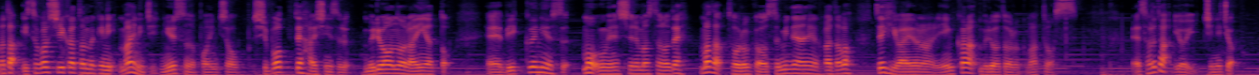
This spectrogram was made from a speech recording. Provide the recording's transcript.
また、忙しい方向けに毎日ニュースのポイントを絞って配信する無料の LINE アット、えー、ビッグニュースも運営しておりますので、まだ登録がお済みでない方は、ぜひ概要欄のリンクから無料登録待ってます。えー、それでは、良い一日を。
